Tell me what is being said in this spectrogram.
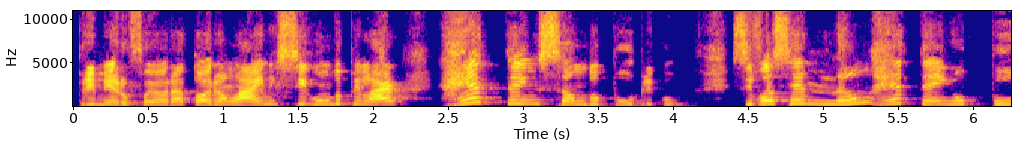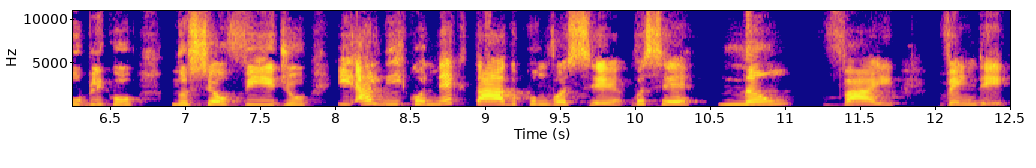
Primeiro foi oratório online, segundo pilar, retenção do público. Se você não retém o público no seu vídeo e ali conectado com você, você não vai vender.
